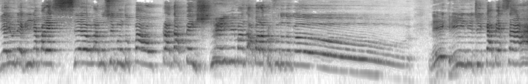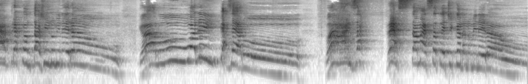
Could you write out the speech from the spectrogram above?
E aí o Negrini apareceu lá no segundo pau para dar peixinho e mandar a bola para o fundo do gol. Negrini de cabeça abre a contagem no Mineirão. Galo 1, Olímpia 0. Faz a Festa Massa Atleticana no Mineirão!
